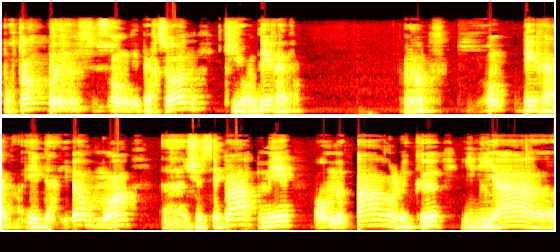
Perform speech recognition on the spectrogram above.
Pourtant, ce sont des personnes qui ont des rêves. Hein, qui ont des rêves. Et d'ailleurs, moi, euh, je sais pas, mais on me parle que il y a euh,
